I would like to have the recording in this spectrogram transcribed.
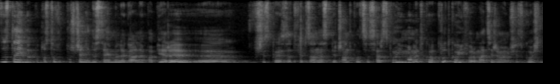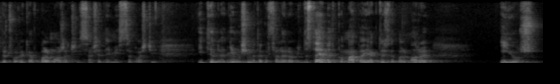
zostajemy po prostu wypuszczeni, dostajemy legalne papiery, yy, wszystko jest zatwierdzone z pieczątką cesarską i mamy tylko krótką informację, że mamy się zgłosić do człowieka w Balmorze, czyli sąsiedniej miejscowości. I tyle, nie musimy tego wcale robić. Dostajemy tylko mapę, jak dojść do Balmory i już.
